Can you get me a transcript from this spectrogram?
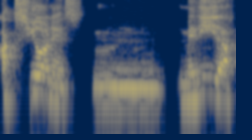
acciones, mm, medidas,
